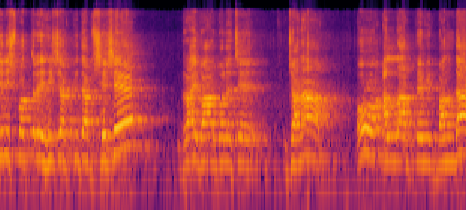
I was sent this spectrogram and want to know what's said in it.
জিনিসপত্রের হিসাব কিতাব শেষে ড্রাইভার বলেছে, জনাব, ও আল্লাহর প্রেমিক বান্দা,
